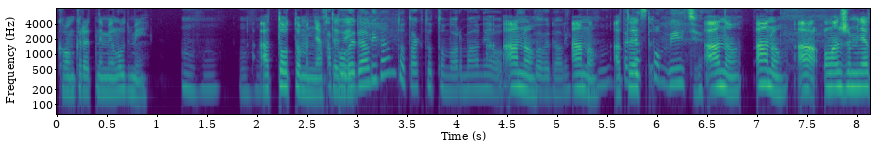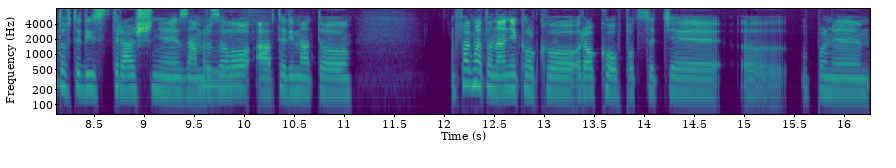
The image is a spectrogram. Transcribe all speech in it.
konkrétnymi ľuďmi. Uh-huh. Uh-huh. A toto mňa vtedy... A povedali vám to takto to normálne od... Áno, povedali? áno. Uh-huh. A tak to aspoň je... viete. Áno, áno. A lenže mňa to vtedy strašne zamrzelo uh-huh. a vtedy ma to... Fakt ma to na niekoľko rokov v podstate uh, úplne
